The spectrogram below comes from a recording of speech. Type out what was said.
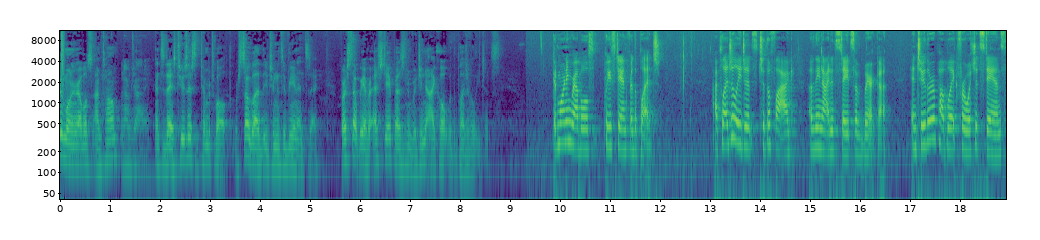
Good morning, Rebels. I'm Tom. And I'm Johnny. And today is Tuesday, September 12th. We're so glad that you tuned into VNN today. First up, we have our SGA President, Virginia Eichholt, with the Pledge of Allegiance. Good morning, Rebels. Please stand for the pledge. I pledge allegiance to the flag of the United States of America and to the republic for which it stands,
